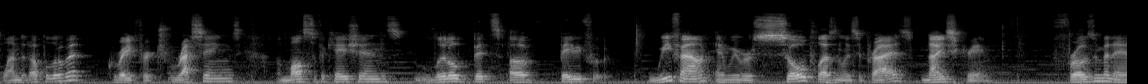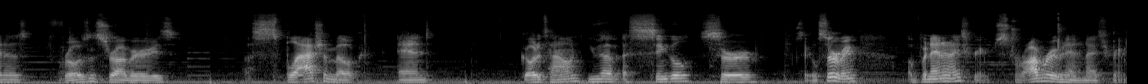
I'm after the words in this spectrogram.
blend it up a little bit. Great for dressings, emulsifications, little bits of baby food. We found, and we were so pleasantly surprised, nice cream, frozen bananas, frozen strawberries, a splash of milk, and go to town, you have a single serve, single serving of banana ice cream, strawberry banana ice cream.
